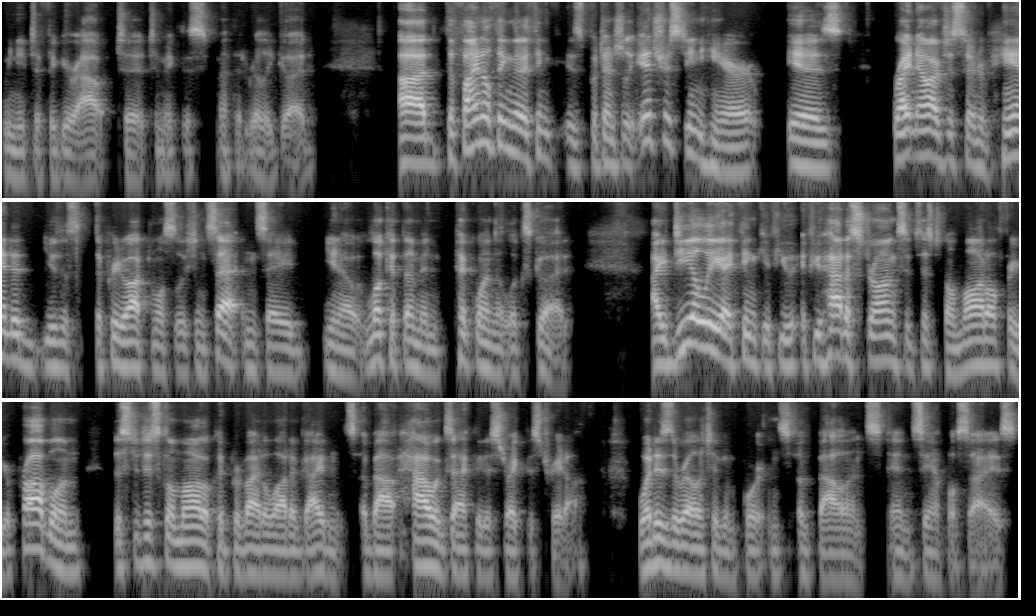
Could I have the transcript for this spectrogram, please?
we need to figure out to, to make this method really good. Uh, the final thing that I think is potentially interesting here is right now I've just sort of handed you this, the Pareto optimal solution set and say, you know, look at them and pick one that looks good ideally, I think if you if you had a strong statistical model for your problem, the statistical model could provide a lot of guidance about how exactly to strike this trade-off. What is the relative importance of balance and sample size?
